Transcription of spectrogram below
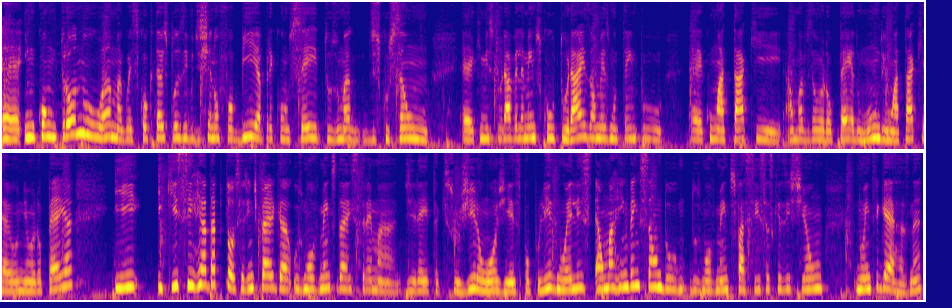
é, encontrou no âmago esse coquetel explosivo de xenofobia, preconceitos, uma discussão é, que misturava elementos culturais ao mesmo tempo é, com um ataque a uma visão europeia do mundo e um ataque à União Europeia e, e que se readaptou. Se a gente pega os movimentos da extrema direita que surgiram hoje, esse populismo, eles é uma reinvenção do, dos movimentos fascistas que existiam no entre guerras, né?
